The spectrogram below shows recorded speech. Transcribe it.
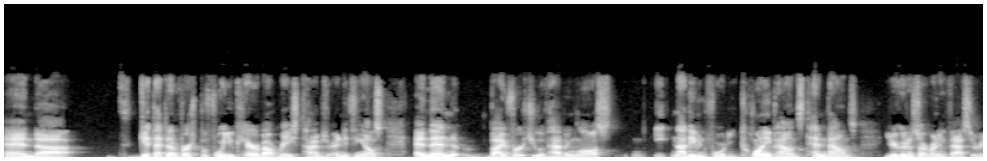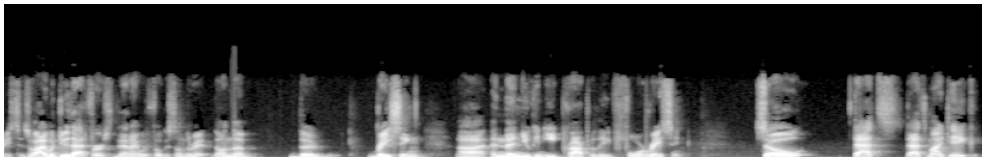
and uh, get that done first before you care about race times or anything else. And then by virtue of having lost not even 40, 20 pounds, 10 pounds, you're going to start running faster races. So I would do that first. Then I would focus on the on the the racing, uh, and then you can eat properly for racing. So that's that's my take.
